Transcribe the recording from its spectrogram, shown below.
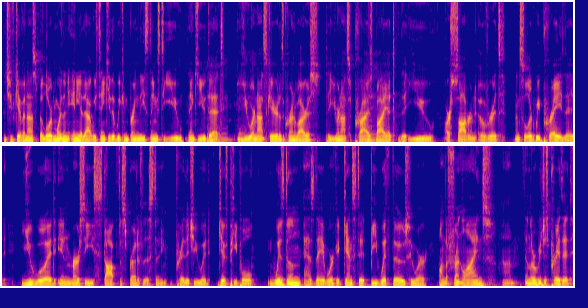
that you've given us. But Lord, more than any of that, we thank you that we can bring these things to you. Thank you that mm-hmm. you are not scared of the coronavirus, that you are not surprised mm-hmm. by it, that you are sovereign over it. And so, Lord, we pray that you would, in mercy, stop the spread of this thing. We pray that you would give people wisdom as they work against it, be with those who are on the front lines. Um, and Lord, we just pray that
